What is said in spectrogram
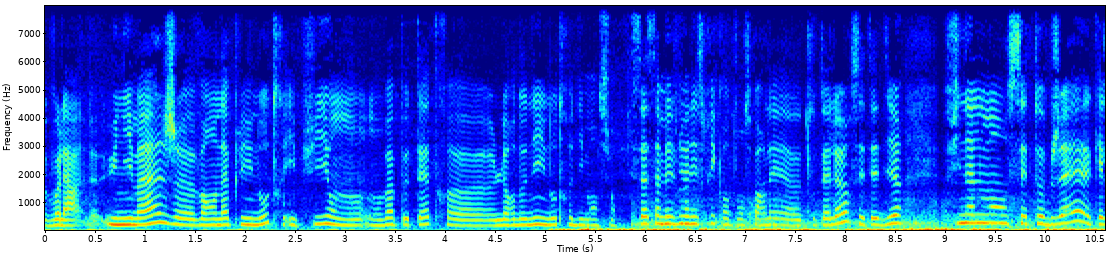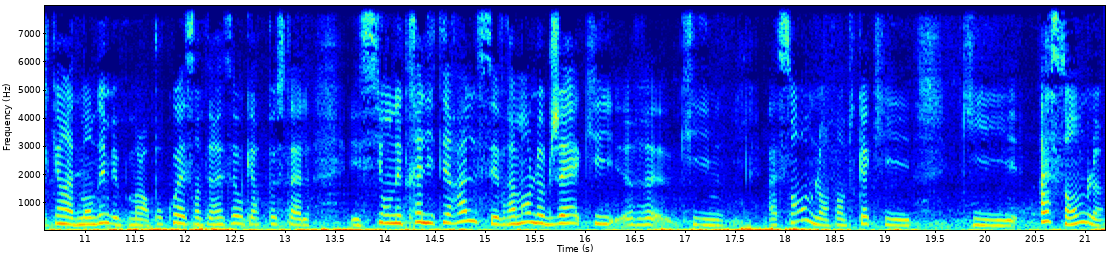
voilà, une image va en appeler une autre et puis on, on va peut-être euh, leur donner une autre dimension. Ça, ça m'est venu à l'esprit quand on se parlait euh, tout à l'heure, c'est-à-dire finalement cet objet, quelqu'un a demandé mais alors pourquoi elle s'intéressait aux cartes postales? Et si on est très littéral, c'est vraiment l'objet qui qui assemble, enfin en tout cas qui qui assemble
